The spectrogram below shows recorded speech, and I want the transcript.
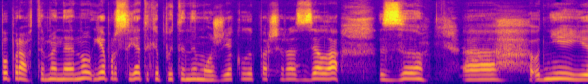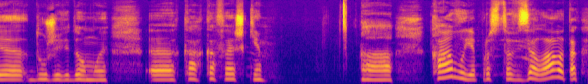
Поправте мене. Ну я просто я таке пити не можу. Я коли перший раз взяла з е, однієї е, дуже відомої е, кафешки каву я просто взяла, отак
